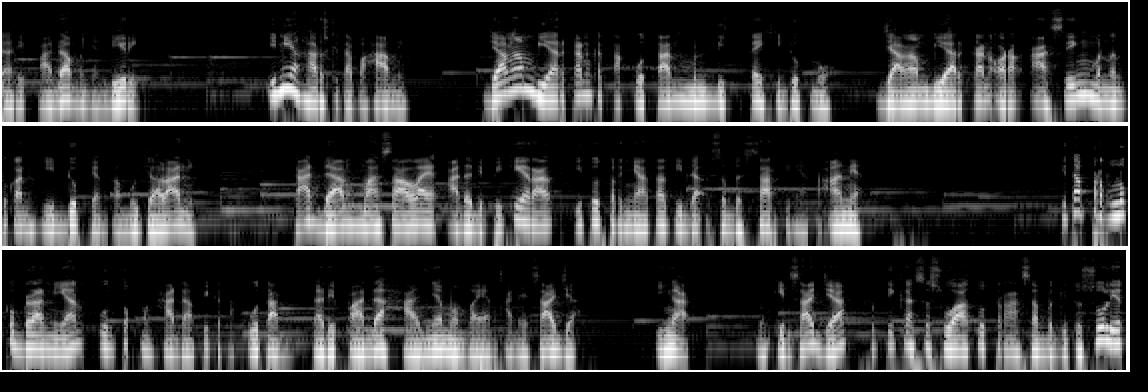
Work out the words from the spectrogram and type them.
daripada menyendiri. Ini yang harus kita pahami. Jangan biarkan ketakutan mendikte hidupmu. Jangan biarkan orang asing menentukan hidup yang kamu jalani. Kadang masalah yang ada di pikiran itu ternyata tidak sebesar kenyataannya kita perlu keberanian untuk menghadapi ketakutan daripada hanya membayangkannya saja. Ingat, mungkin saja ketika sesuatu terasa begitu sulit,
